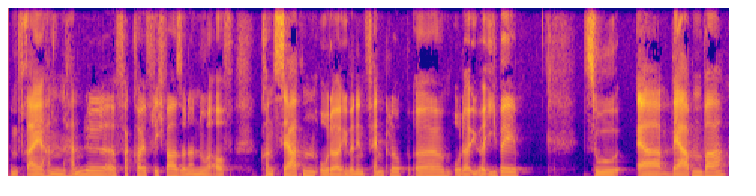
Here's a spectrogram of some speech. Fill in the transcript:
im freien Handel äh, verkäuflich war, sondern nur auf Konzerten oder über den Fanclub äh, oder über eBay zu erwerben war.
